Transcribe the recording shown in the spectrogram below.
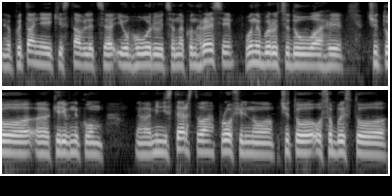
е, питання, які ставляться і обговорюються на конгресі, вони беруться до уваги чи то е, керівником. Е, Міністерства профільного чи то особисто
